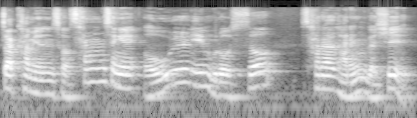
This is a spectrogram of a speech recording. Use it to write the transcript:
짝하면서 상생에 어울림으로써 살아가는 것이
